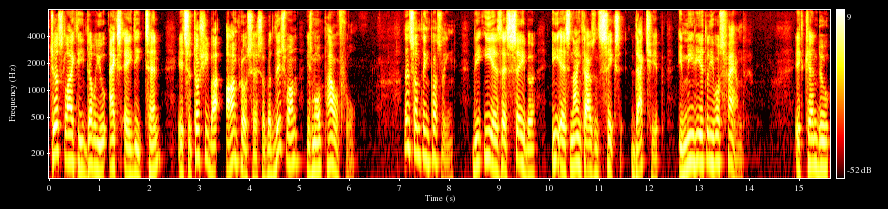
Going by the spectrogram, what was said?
Just like the WX-AD10 it's a Toshiba ARM processor but this one is more powerful. Then something puzzling. The ESS Sabre ES9006 DAC chip immediately was found. It can do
